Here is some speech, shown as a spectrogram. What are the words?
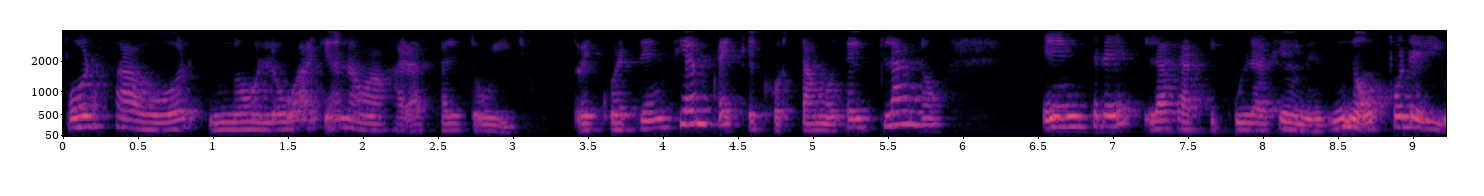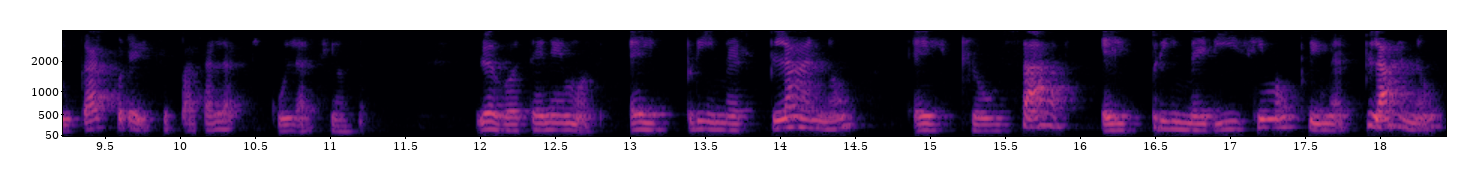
por favor no lo vayan a bajar hasta el tobillo. Recuerden siempre que cortamos el plano entre las articulaciones, no por el lugar por el que pasa la articulación. Luego tenemos el primer plano, el close-up, el primerísimo primer plano,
